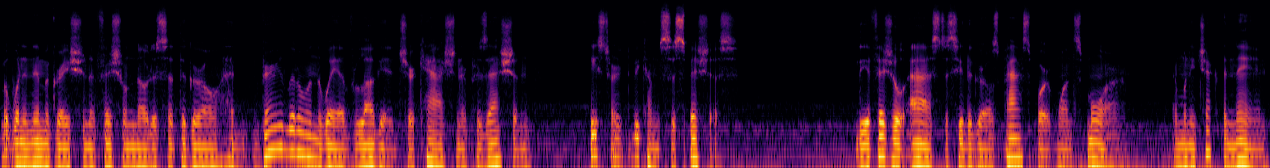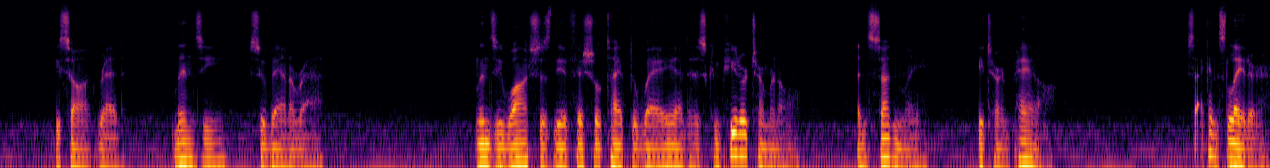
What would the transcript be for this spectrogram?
but when an immigration official noticed that the girl had very little in the way of luggage or cash in her possession, he started to become suspicious. The official asked to see the girl's passport once more, and when he checked the name, he saw it read Lindsay Souvannarath. Lindsay watched as the official typed away at his computer terminal, and suddenly, he turned pale. Seconds later,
